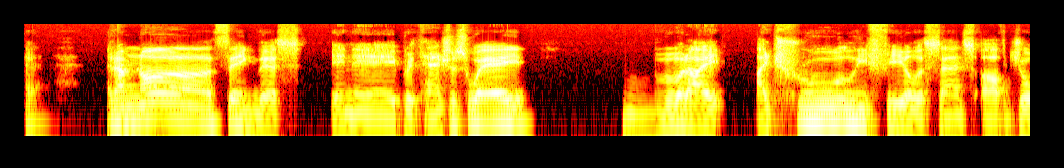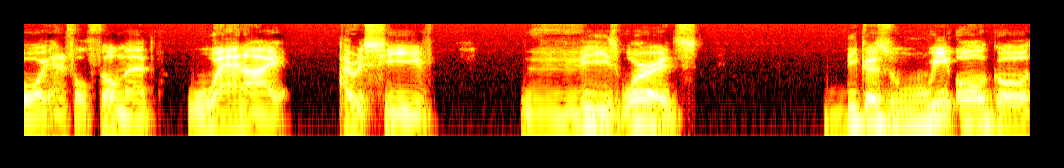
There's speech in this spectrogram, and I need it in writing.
And i'm not saying this in a pretentious way but i i truly feel a sense of joy and fulfillment when I I receive these words because we all go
